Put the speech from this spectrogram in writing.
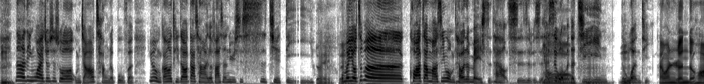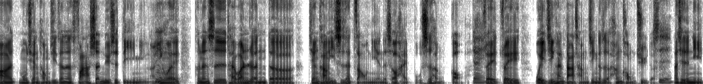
嗯，那另外就是说，我们讲到肠的部分，因为我们刚刚提到大肠癌的发生率是世界第一。对，我们有这么夸张吗？是因为我们台湾的美食太好吃，是不是？还是我们的基因的问题？台湾人的话，目前统计真的发生率是第一名啊，因为可能是台湾人的。健康意识在早年的时候还不是很够，对，所以最胃镜和大肠镜都是很恐惧的。是，那其实你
